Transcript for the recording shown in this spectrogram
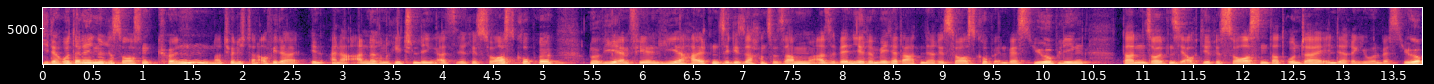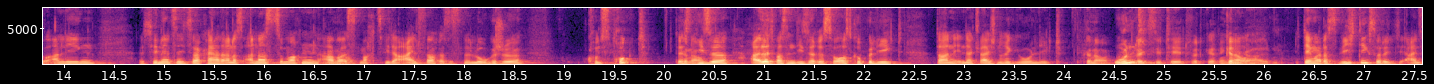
Die darunterliegenden Ressourcen können natürlich dann auch wieder in einer anderen Region liegen als die Ressourcegruppe. Nur wir empfehlen hier, halten Sie die Sachen zusammen. Also wenn Ihre Metadaten der Ressourcegruppe in West Europe liegen, dann sollten Sie auch die Ressourcen darunter in der Region West Europe anlegen. Es hindert sich zwar keiner daran, das anders zu machen, genau. aber es macht es wieder einfach. Es ist eine logische Konstrukt, dass genau. diese, alles, was in dieser Ressourcegruppe liegt, dann in der gleichen Region liegt. Genau, und, Komplexität wird geringer genau. gehalten. Ich denke mal, das Wichtigste oder die, eine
